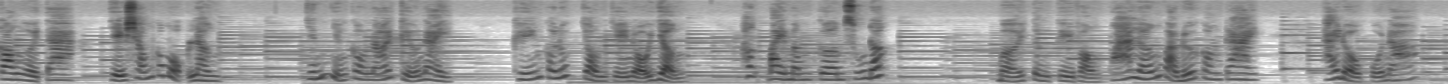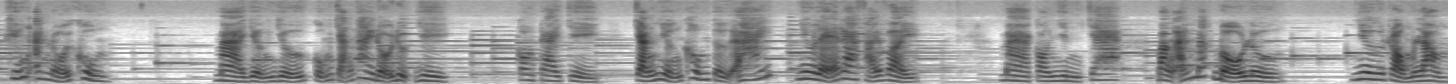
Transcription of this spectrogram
con người ta chỉ sống có một lần. Chính những câu nói kiểu này khiến có lúc chồng chị nổi giận, hất bay mâm cơm xuống đất. Bởi từng kỳ vọng quá lớn vào đứa con trai, thái độ của nó khiến anh nổi khùng. Mà giận dữ cũng chẳng thay đổi được gì. Con trai chị chẳng những không tự ái như lẽ ra phải vậy mà còn nhìn cha bằng ánh mắt độ lượng, như rộng lòng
